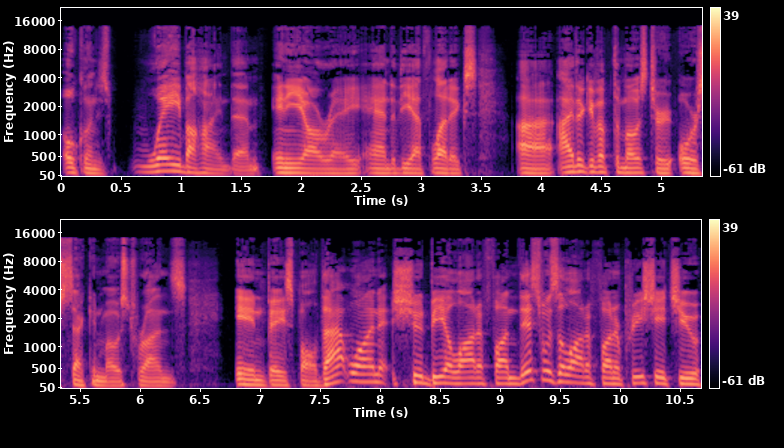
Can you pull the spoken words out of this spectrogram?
Oakland is way behind them in ERA, and the Athletics uh, either give up the most or, or second most runs in baseball. That one should be a lot of fun. This was a lot of fun. Appreciate you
